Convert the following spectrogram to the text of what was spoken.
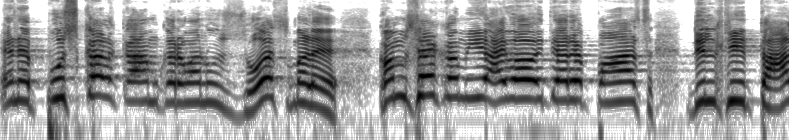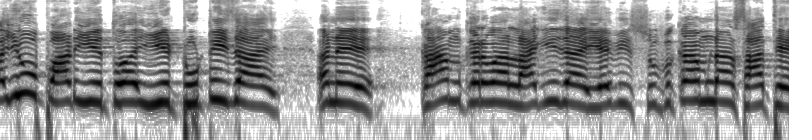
એને પુષ્કળ કામ કરવાનું જોશ મળે. કમસે કમ એ આવ્યા હોય ત્યારે પાંચ દિલથી તાળીઓ પાડીએ તો એ તૂટી જાય અને કામ કરવા લાગી જાય એવી શુભકામના સાથે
